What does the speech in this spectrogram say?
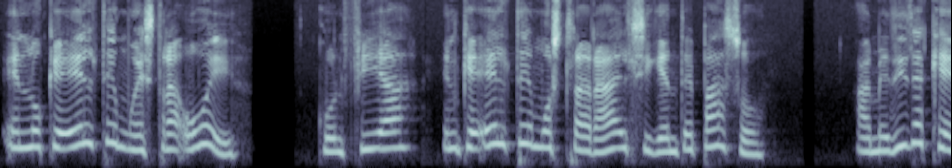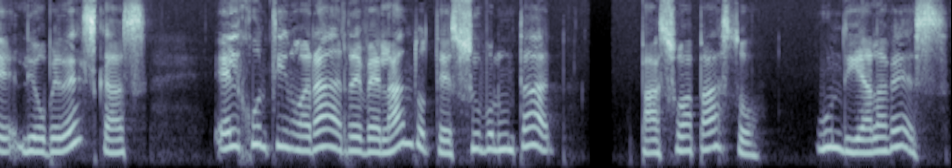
en lo que Él te muestra hoy. Confía en que Él te mostrará el siguiente paso. A medida que le obedezcas, Él continuará revelándote su voluntad, paso a paso, un día a la vez.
